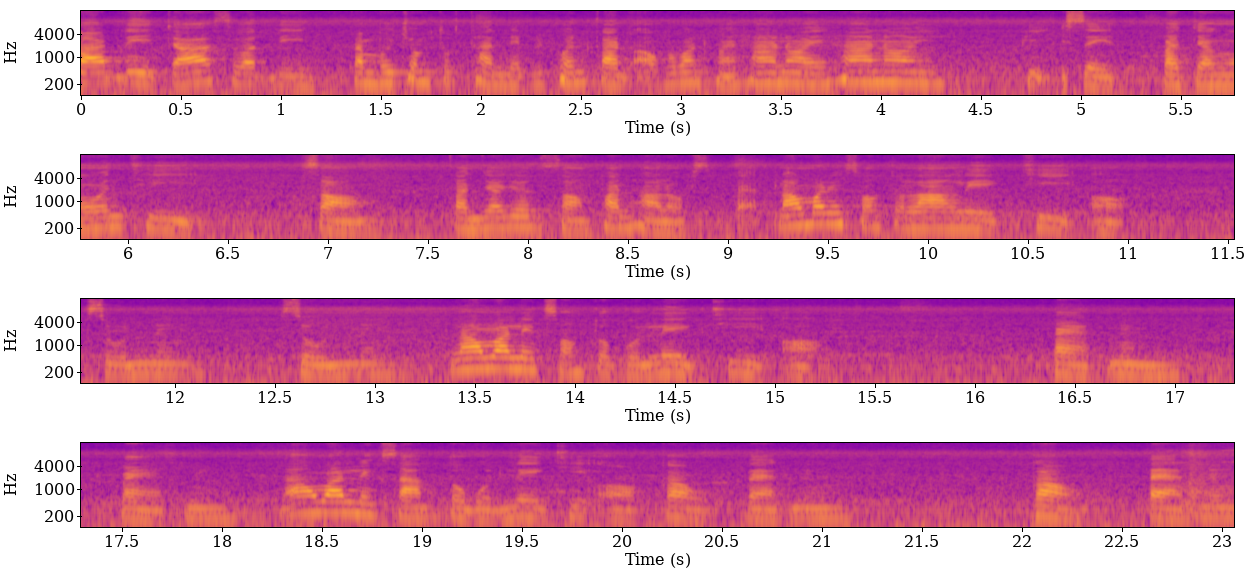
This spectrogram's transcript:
วัสดีจ้าสวัสดีท่านผู้ชมทุกท่านเนี่ยเป็นผลการออกรางวัลหวยห้าน้อยห้าน้อยพิเศษ ประจงวันที่สองกันยายน2568รางวัลเลขสองตัวล่างเลขที่ออก01 01รางวัลเลขสองตัวบนเลขที่ออก81 81รางวัลเลขสามตัวบนเลขที่ออกเก้า81เก้าแปดหนึ่ง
